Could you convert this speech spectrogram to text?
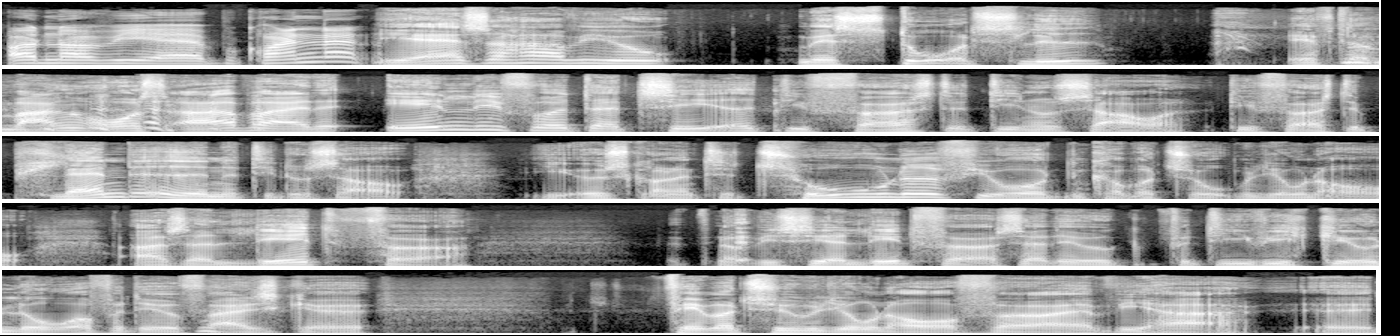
Og når vi er på Grønland? Ja, så har vi jo med stort slid, efter mange års arbejde, endelig fået dateret de første dinosaurer, de første planteædende dinosaurer i Østgrønland til 214,2 millioner år. Altså lidt før. Når vi siger lidt før, så er det jo fordi, vi er geologer, for det er jo faktisk øh, 25 millioner år før, at vi har øh,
